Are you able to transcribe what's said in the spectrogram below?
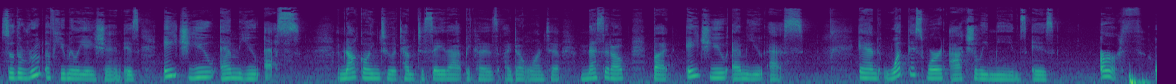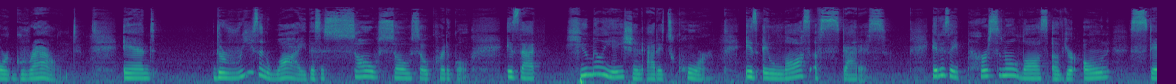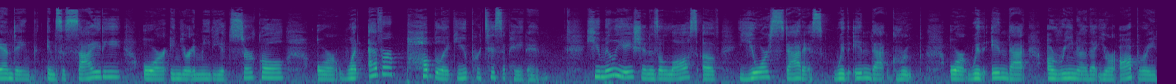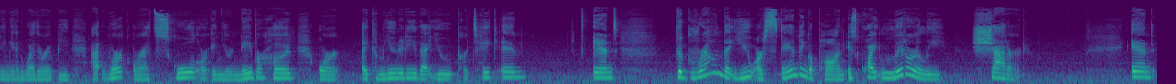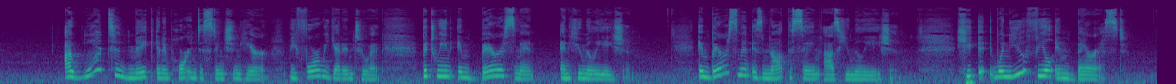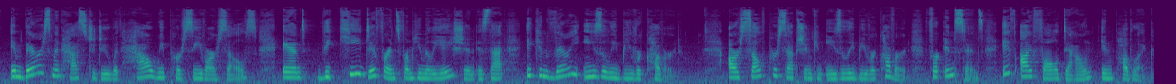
So the root of humiliation is H U M U S. I'm not going to attempt to say that because I don't want to mess it up, but H U M U S. And what this word actually means is earth or ground. And the reason why this is so, so, so critical is that humiliation at its core is a loss of status. It is a personal loss of your own standing in society or in your immediate circle or whatever public you participate in. Humiliation is a loss of your status within that group or within that arena that you're operating in, whether it be at work or at school or in your neighborhood or a community that you partake in. And the ground that you are standing upon is quite literally shattered. And I want to make an important distinction here before we get into it between embarrassment and humiliation. Embarrassment is not the same as humiliation. when you feel embarrassed, Embarrassment has to do with how we perceive ourselves. And the key difference from humiliation is that it can very easily be recovered our self perception can easily be recovered. For instance, if I fall down in public,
